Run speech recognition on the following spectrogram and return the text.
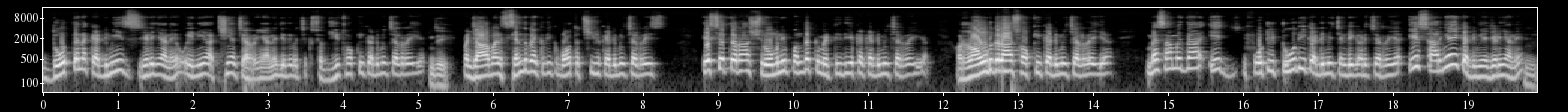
ਦੋ ਤਿੰਨ ਅਕੈਡਮੀਜ਼ ਜਿਹੜੀਆਂ ਨੇ ਉਹ ਇੰਨੀਆਂ ਅੱਛੀਆਂ ਚੱਲ ਰਹੀਆਂ ਨੇ ਜਿਹਦੇ ਵਿੱਚ ਇੱਕ ਸੁਰਜੀਤ ਹਾਕੀ ਅਕੈਡਮੀ ਚੱਲ ਰਹੀ ਹੈ। ਜੀ। ਪੰਜਾਬ ਐਂਡ ਸਿੰਧ ਬੈਂਕ ਦੀ ਇੱਕ ਬਹੁਤ ਅੱਛੀ ਅਕੈਡਮੀ ਚੱਲ ਰਹੀ ਇਸੇ ਤਰ੍ਹਾਂ ਸ਼੍ਰੋਮਣੀ ਪੰਥਕ ਕਮੇਟੀ ਦੀ ਇੱਕ ਅਕੈਡਮੀ ਚੱਲ ਰਹੀ ਹੈ। ਰਾਉਂਡ ਗਲਾਸ ਹਾਕੀ ਅਕੈਡਮੀ ਚੱਲ ਰਹੀ ਹੈ। ਮੈਂ ਸਮਝਦਾ ਇਹ 42 ਦੀ ਅਕੈਡਮੀ ਚੰਡੀਗੜ੍ਹ ਚੱਲ ਰਹੀ ਹੈ। ਇਹ ਸਾਰੀਆਂ ਅਕੈਡਮੀਆਂ ਜਿਹੜੀਆਂ ਨੇ।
